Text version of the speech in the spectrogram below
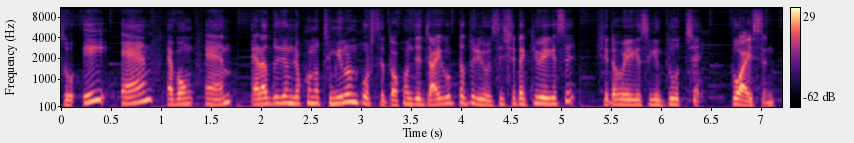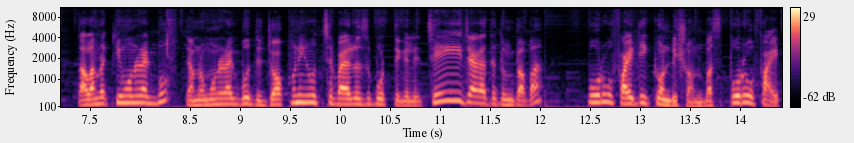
সো এই অ্যান এবং অ্যান এরা দুজন যখন হচ্ছে মিলন করছে, তখন যে জাইগোটটা তৈরি হয়েছে, সেটা কি হয়ে গেছে? সেটা হয়ে গেছে কিন্তু হচ্ছে টোয়াইসেন তাহলে আমরা কি মনে রাখব? যে আমরা মনে রাখব যে যখনই হচ্ছে বায়োলজি পড়তে গেলে যেই জায়গাতে তুমি পাবা স্পোরোফাইটিক কন্ডিশন বা স্পোরোফাইট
